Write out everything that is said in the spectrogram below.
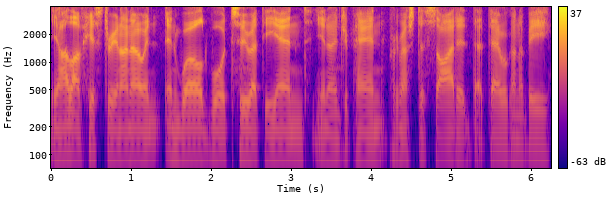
you know, I love history, and I know in, in World War Two at the end, you know, Japan pretty much decided that they were going to be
